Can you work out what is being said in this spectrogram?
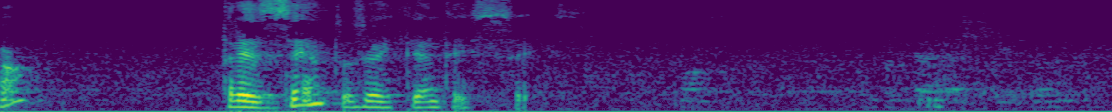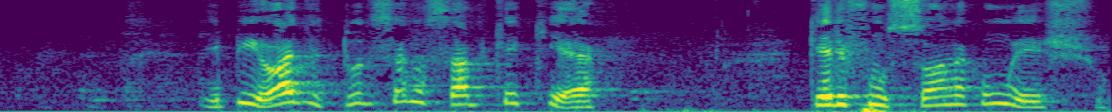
Não? 386. E pior de tudo, você não sabe o que, que é que ele funciona com um eixo.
